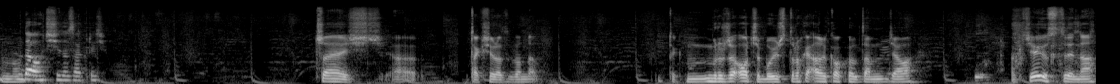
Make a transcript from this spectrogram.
No. udało ci się to zakryć. Cześć. A, tak się rozglądam. Tak mrużę oczy, bo już trochę alkohol tam działa. A gdzie Justyna?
